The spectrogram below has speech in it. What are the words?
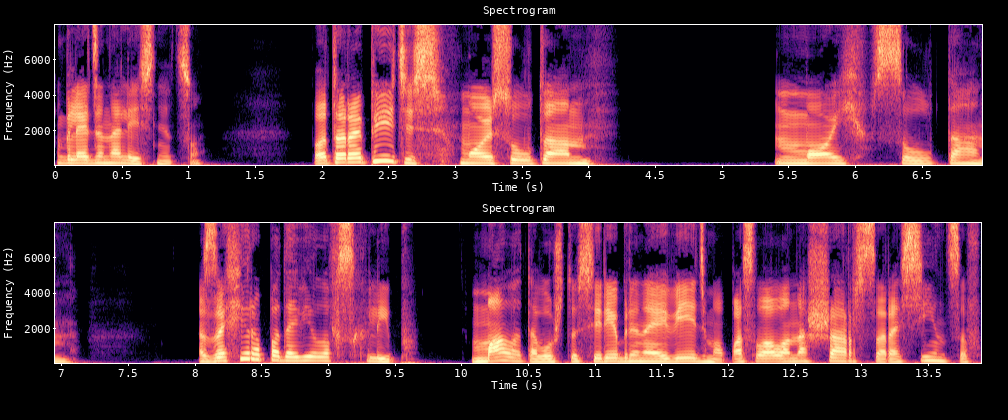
глядя на лестницу. «Поторопитесь, мой султан». «Мой султан». Зафира подавила всхлип. Мало того, что серебряная ведьма послала на шар сарасинцев,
